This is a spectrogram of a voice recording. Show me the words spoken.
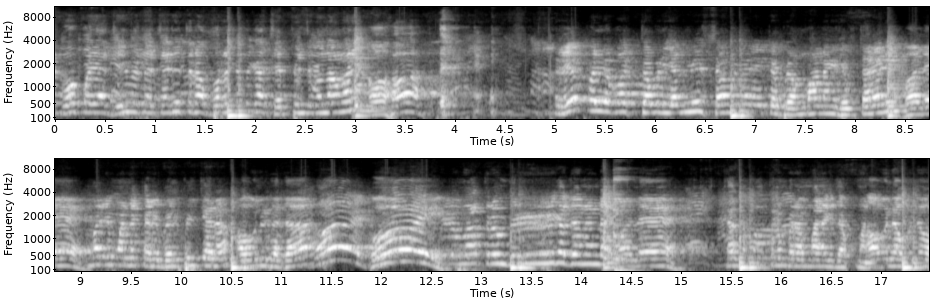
గోపయ్య జీవిత చరిత్ర బుర్రకథగా చెప్పించుకుందామని? ఓహో. రేపల్లి వస్తవులు ఎన్ని స్వామి అయితే బ్రహ్మాండంగా చెప్తారని? భలే. మరి మన ఇక్కడ పిలిపించారా అవును కదా. ఓయ్! ఓయ్. మాత్రం బిర్రుగా తినండి భలే. కథ మాత్రం బ్రహ్మాండంగా చెప్పమని అవునవును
